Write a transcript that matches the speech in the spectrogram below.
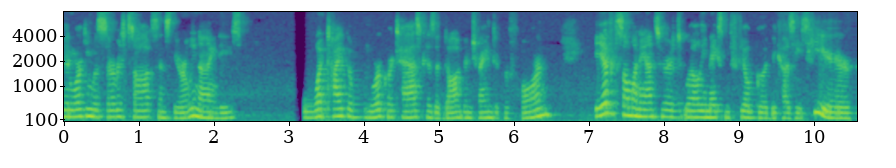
been working with service dogs since the early 90s. What type of work or task has a dog been trained to perform? If someone answers, well, he makes me feel good because he's here,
